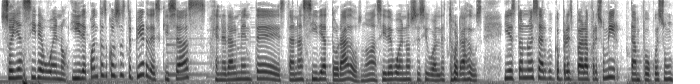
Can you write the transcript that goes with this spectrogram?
soy así de bueno. ¿Y de cuántas cosas te pierdes? Quizás generalmente están así de atorados, ¿no? Así de buenos es igual de atorados. Y esto no es algo que para presumir, tampoco es un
